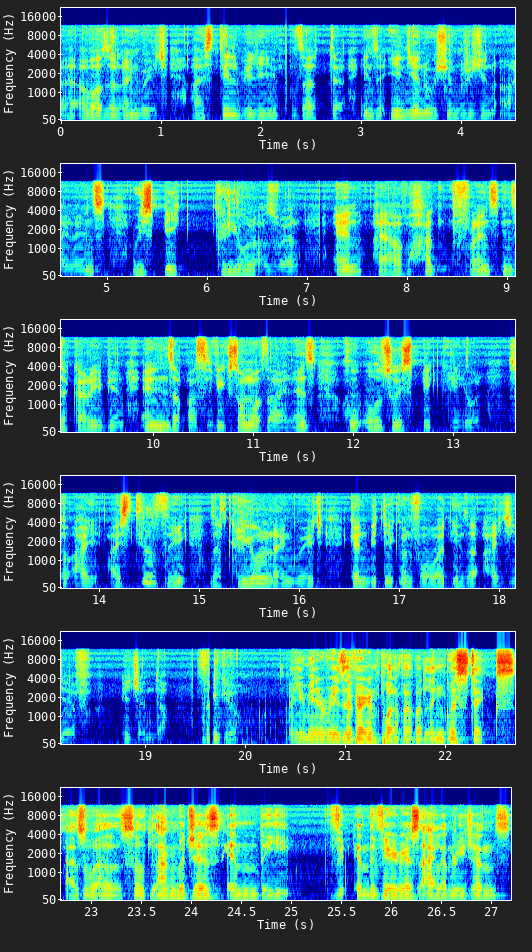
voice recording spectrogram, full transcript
uh, about the language. I still believe that uh, in the Indian Ocean region islands, we speak Creole as well. And I have had friends in the Caribbean and in the Pacific, some of the islands, who also speak Creole. So I, I still think that Creole language can be taken forward in the IGF agenda. Thank you. You made a raise a very important point about linguistics as well. So languages in the in the various island regions.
